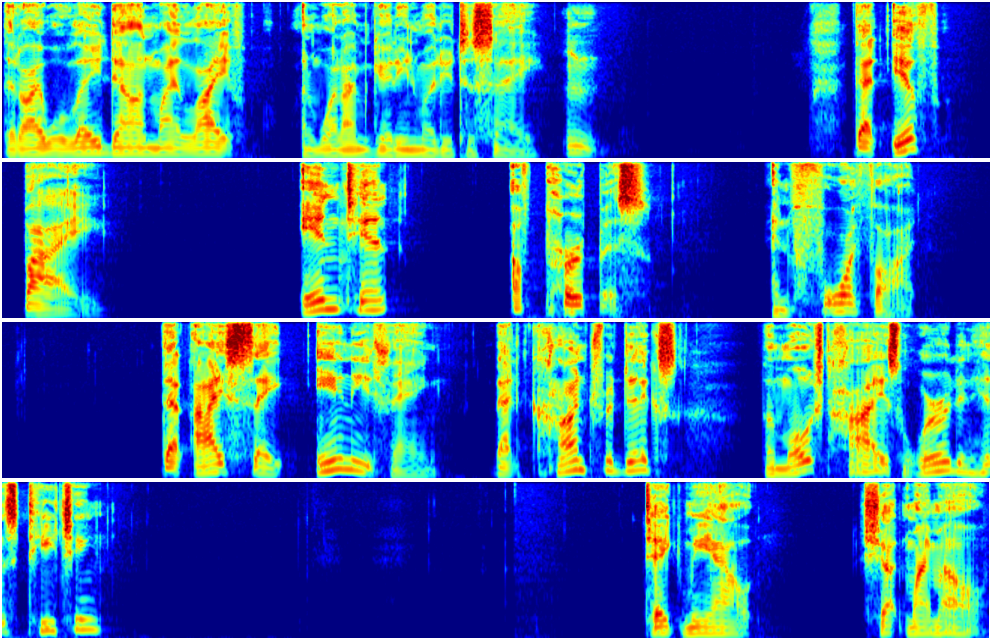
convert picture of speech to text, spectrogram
that I will lay down my life on what I'm getting ready to say. Mm. That if by intent of purpose and forethought that I say anything that contradicts the Most High's word in His teaching, take me out, shut my mouth.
